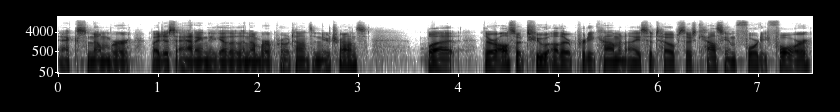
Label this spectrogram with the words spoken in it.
X number by just adding together the number of protons and neutrons. But there are also two other pretty common isotopes. There's calcium 44,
